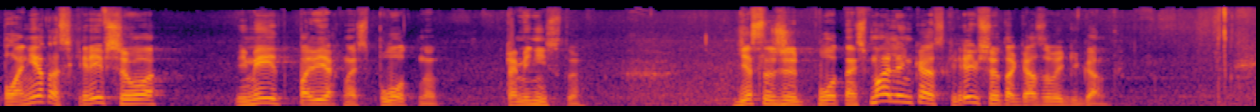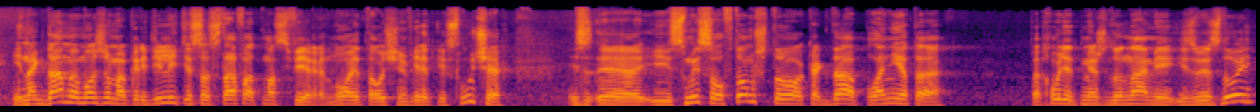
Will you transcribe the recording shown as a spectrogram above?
планета, скорее всего, имеет поверхность плотную, каменистую. Если же плотность маленькая, скорее всего, это газовый гигант. Иногда мы можем определить и состав атмосферы, но это очень в редких случаях. И, э, и смысл в том, что когда планета проходит между нами и звездой,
